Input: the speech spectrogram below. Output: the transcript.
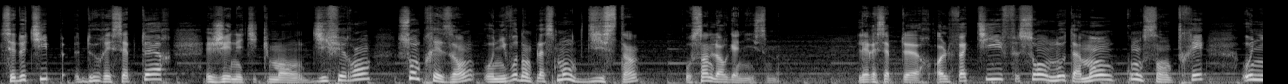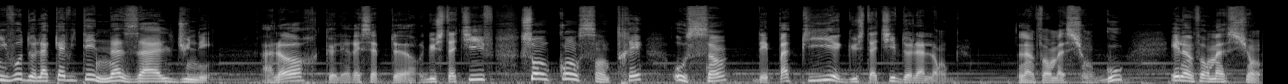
Ces deux types de récepteurs génétiquement différents sont présents au niveau d'emplacement distinct au sein de l'organisme. Les récepteurs olfactifs sont notamment concentrés au niveau de la cavité nasale du nez, alors que les récepteurs gustatifs sont concentrés au sein des papilles gustatives de la langue. L'information goût et l'information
